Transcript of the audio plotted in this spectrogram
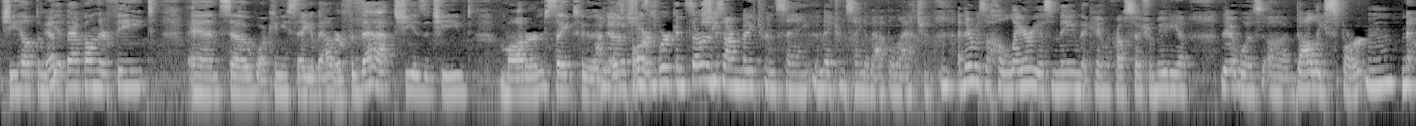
She helped them Yep. get back on their feet, and so what can you say about her? For that, she has achieved modern sainthood know, as far as we're concerned. She's our matron saint, the matron saint of Appalachia. Mm. And there was a hilarious meme that came across social media that was uh, Dolly Spartan. No.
